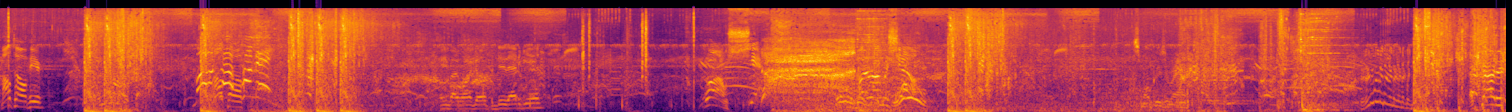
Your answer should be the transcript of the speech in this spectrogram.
Molotov here. Molotov Molotov. coming! Anybody want to go up and do that again? Whoa, shit! Fire on Michelle! Smokers around. I got it!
